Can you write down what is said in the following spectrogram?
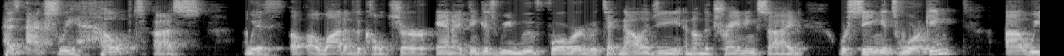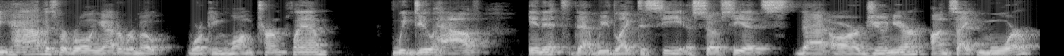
has actually helped us with a, a, lot of the culture. And I think as we move forward with technology and on the training side, we're seeing it's working. Uh, we have, as we're rolling out a remote working long term plan, we do have in it that we'd like to see associates that are junior on site more,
